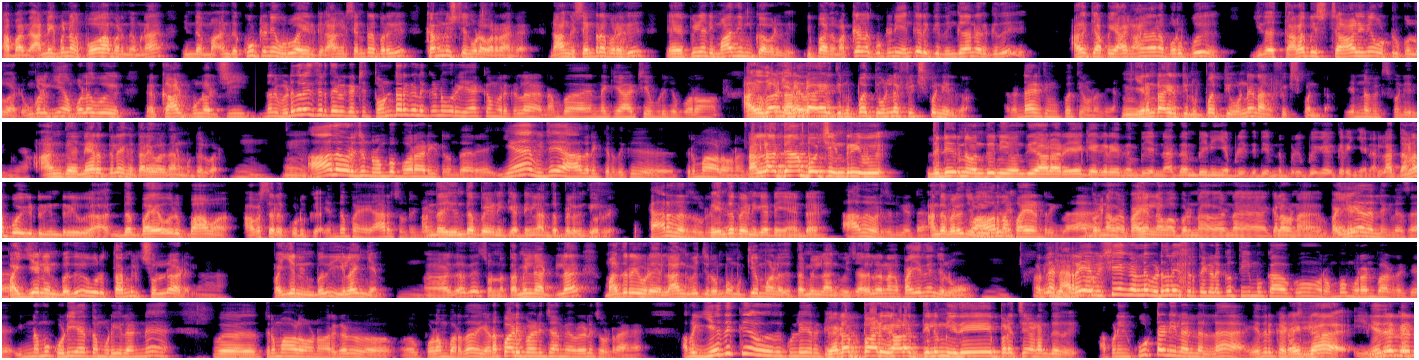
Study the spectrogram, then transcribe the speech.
அப்போ அந்த அன்னைக்கு மட்டும் நாங்கள் போகாமல் இருந்தோம்னா இந்த இந்த கூட்டணியே உருவாகியிருக்கு. நாங்கள் சென்ற பிறகு கம்யூனிஸ்ட் கூட வர்றாங்க. நாங்கள் சென்ற பிறகு பின்னாடி மதிமுக வருது. இப்போ அந்த மக்கள் கூட்டணி எங்கே இருக்குது? இங்கே தானே இருக்குது. அதுக்கு அப்போ யார் நாங்கள் தானே பொறுப்பு? இதை தளபதி ஸ்டாலினே ஒற்றுக்கொள்வார். உங்களுக்கு ஏன் அவ்வளவு அஹ், கால் புணர்ச்சி? இருந்தாலும் விடுதலை சிறுத்தைகள் கட்சி தொண்டர்களுக்குன்னு ஒரு ஏக்கம் இருக்குல்ல. நம்ம இன்னைக்கு ஆட்சியை பிடிக்க போறோம். அதுதான் இரண்டாயிரத்தி முப்பத்தி ஒன்றில் ஃபிக்ஸ் பண்ணியிருக்கோம். ரெண்டாயிரத்தி முப்பத்தி ஒண்ணுலயா? ம், இரண்டாயிரத்தி முப்பத்தி ஒன்று நாங்கள் ஃபிக்ஸ் பண்ணிட்டோம். என்ன ஃபிக்ஸ் பண்ணிருக்கீங்க அந்த நேரத்தில் எங்கள் தலைவர் தான் முதல்வர். ஆதவர்ஜுன் ரொம்ப போராடிட்டு இருந்தாரு. ஏன் விஜய் ஆதரிக்கிறதுக்கு திருமாவளவன் நல்லா தான் போச்சு இன்டர்வியூ. திடீர்னு வந்து நீ வந்து யார் யாரையே கேட்குறிய தம்பி என்ன தம்பி? நீங்க எப்படி திடீர்னு இப்படி போய் கேட்குறீங்க? நல்லா தானே போய்கிட்டு இருக்கு இன்டர்வியூ அந்த பையன் ஒரு பாவம். அவசர கொடுக்க. எந்த பையன் யார சொல்றீங்க? அந்த எந்த பையனை கேட்டீங்களோ? அந்த பையன் தான் சொல்றேன். யார சார் சொல்றீங்க? எந்த பையனை கேட்டீங்க என்கிட்ட? ஆதவர்ஜுன் கேட்டேன். அந்த பையன் சொல்லி அவர் தான் பையன்றீங்களா? அப்புறம் நான் பையன் இல்லாம அப்புறம் நான் என்ன கிழவனா? பையன். இல்லைங்களா சார்? பையன் என்பது ஒரு தமிழ் சொல்லாடல். பையன் என்பது இளைஞன். அதாவது சொன்னேன். தமிழ்நாட்டில் மதுரையுடைய லாங்குவேஜ் ரொம்ப முக்கியமானது தமிழ் லாங்குவேஜ் அதில் நாங்கள் பையன் தான் சொல்லுவோம். இல்ல நிறைய. விஷயங்கள்ல விடுதலை சிறுத்தைகளுக்கும் திமுகவுக்கும் ரொம்ப முரண்பாடு இருக்கு. இன்னமும் கொடியேற்ற முடியலன்னு திருமாவளவன் அவர்கள் புலம்புறதா எடப்பாடி பழனிசாமி அவர்களே சொல்றாங்க. அப்புறம் எதுக்கு அதுக்குள்ளே இருக்கு? எடப்பாடி காலத்திலும் இதே பிரச்சனை நடந்தது. அப்ப நீங்க கூட்டணியில இல்லல்ல எதிர்க்கட்சி. ரைட்டா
